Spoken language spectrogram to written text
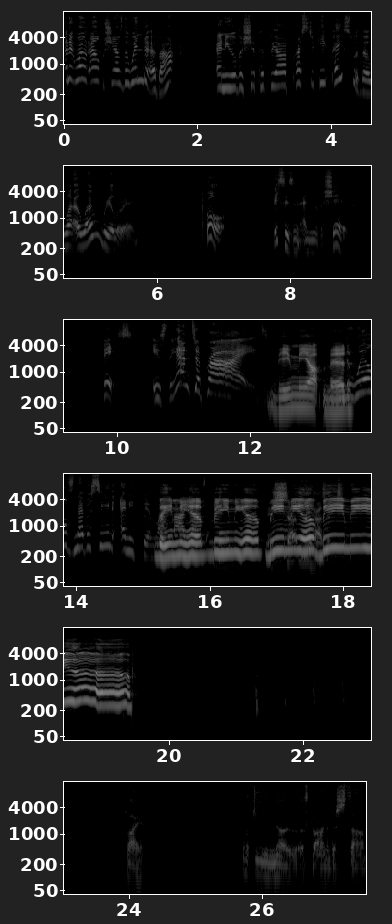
And it won't help she has the wind at her back. Any other ship would be hard pressed to keep pace with her, let alone reel her in. But this isn't any other ship. This is the Enterprise! Beam me up, And mid. the world's never seen anything like Beam my me up, dad's beam me up, It beam me up, hasn't. beam me up. Clive, what do you know of Barnabas Tharp?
